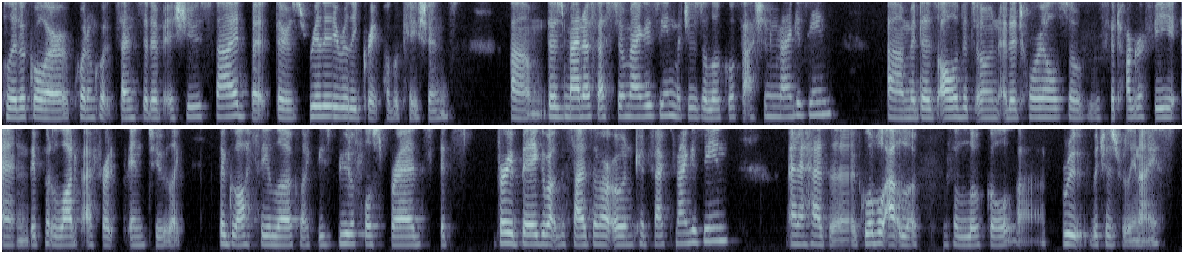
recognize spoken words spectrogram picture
political or quote unquote sensitive issues side, but there's really, really great publications. Um, there's Manifesto Magazine, which is a local fashion magazine. Um, it does all of its own editorials, so with photography, and they put a lot of effort into like the glossy look, like these beautiful spreads. It's very big about the size of our own Konfekt magazine, and it has a global outlook with a local uh, root, which is really nice.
